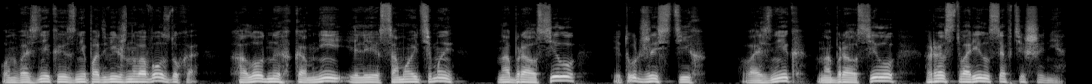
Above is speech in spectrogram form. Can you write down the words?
Он возник из неподвижного воздуха, холодных камней или самой тьмы, набрал силу и тут же стих. Возник, набрал силу, растворился в тишине.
